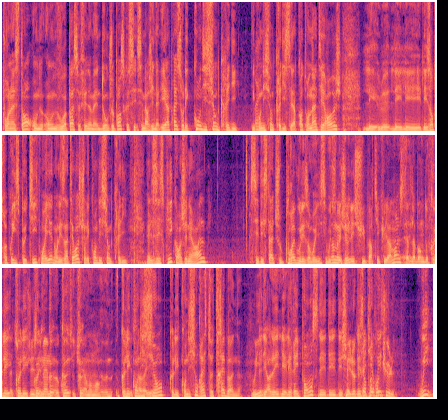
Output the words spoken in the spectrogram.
Pour l'instant, on ne, on ne voit pas ce phénomène. Donc, je pense que c'est marginal. Et après, sur les conditions de crédit, les Ouais. conditions de crédit, c'est-à-dire quand on interroge les, les, les, les entreprises petites, moyennes, on les interroge sur les conditions de crédit. Elles expliquent en général c'est des stats, je pourrais vous les envoyer si vous non, le mais souhaitez. je les suis particulièrement, les stats de la Banque de France. que les, là-dessus. que les, je les que ai les- même que- que- constitués à un moment. que les J'ai travaillé. conditions, que les conditions restent très bonnes. Oui. C'est-à-dire les, les- les réponses des, des, des Mais le des entreprises- recule. Oui,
